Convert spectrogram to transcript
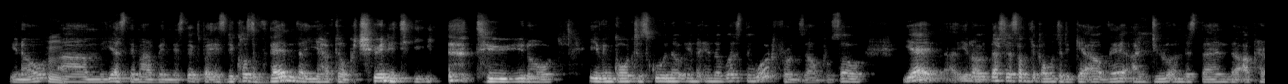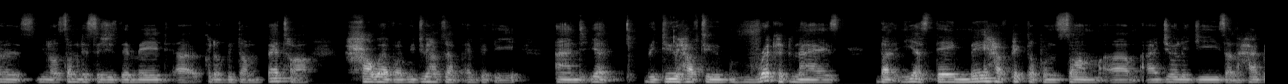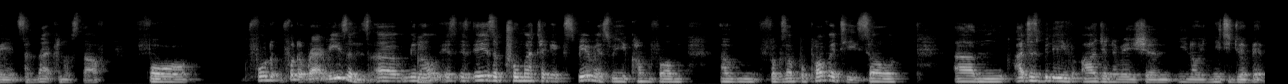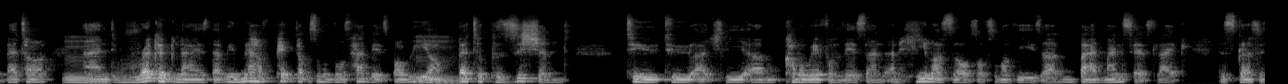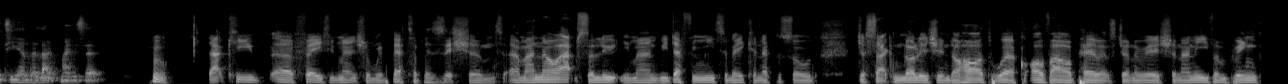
You know, Hmm. um, yes, there might have been mistakes, but it's because of them that you have the opportunity to, you know, even go to school in the, in, the- in the Western world, for example. So, yeah, uh, you know, that's just something I wanted to get out there. I do understand that our parents, you know, some decisions they made uh, could have been done better. However, we do have to have empathy. And yeah, we do have to recognize that, yes, they may have picked up on some um, ideologies and habits and that kind of stuff for for the, for the right reasons. Um, you know, it's, it is a traumatic experience when you come from, um, for example, poverty. So um, I just believe our generation, you know, need to do a bit better Mm. and recognize that we may have picked up some of those habits, but we are Mm. better positioned to to actually um, come away from this and, and heal ourselves of some of these uh, bad mindsets like the scarcity and the lack mindset. that key uh, phase you mentioned we're better positioned um i know absolutely man. We definitely need to make an episode just acknowledging the hard work of our parents generation and even bring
